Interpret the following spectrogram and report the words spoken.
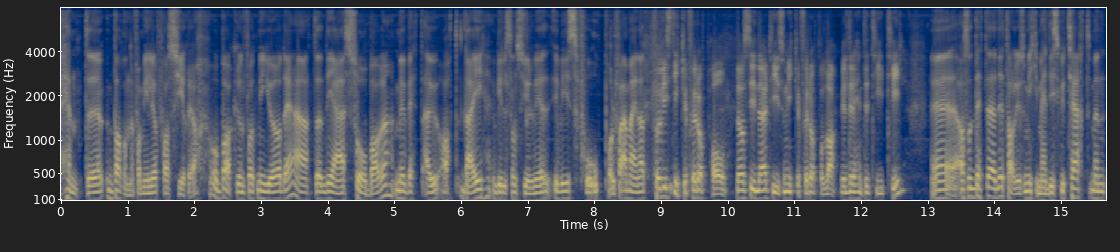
hente barnefamilier fra Syria. og Bakgrunnen for at vi gjør det, er at de er sårbare. Vi vet òg at de vil sannsynligvis få opphold. For jeg mener at... For Hvis de ikke får opphold, la oss si det er ti som ikke får opphold, da, vil dere hente ti til? Eh, altså Dette er detaljer som ikke vi har diskutert, men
